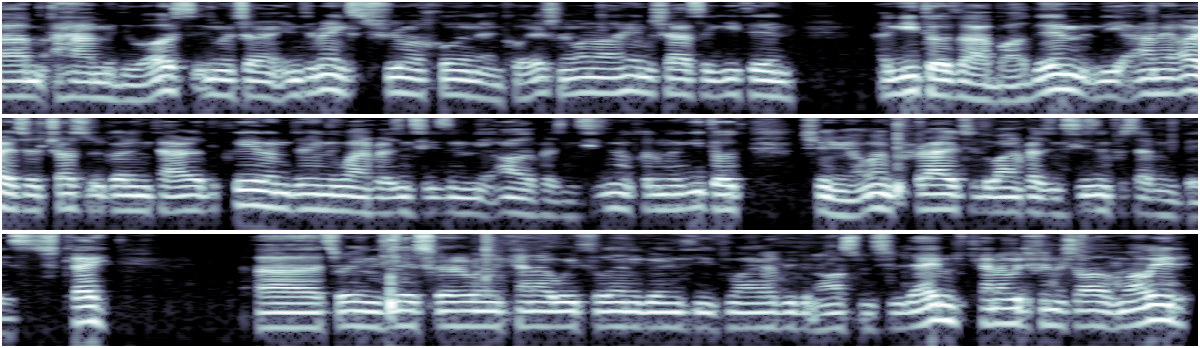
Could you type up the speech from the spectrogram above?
um, Hamiduos, in which are intermixed Truma Chulin and Kodesh. No Naman Alhim Shas Hagitin Hagitot Abadim. The Ane Aretz are trusted regarding Tara the Kleilim during the wine pressing season and the olive pressing season. Kodim Hagitot Shemim Yomim prior to the wine pressing season for 70 days. Okay. Uh, that's right in today's Shkar. Cannot wait to learn again to you tomorrow. Have you been awesome today? Cannot wait to finish all of Moed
